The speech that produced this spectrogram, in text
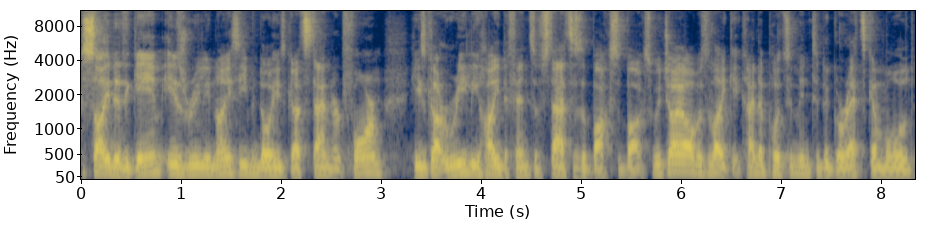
side of the game is really nice, even though he's got standard form. He's got really high defensive stats as a box to box, which I always like. It kind of puts him into the Goretzka mold,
